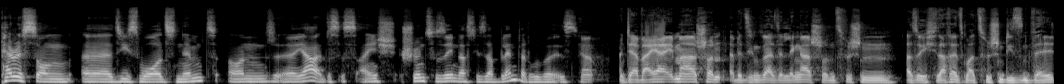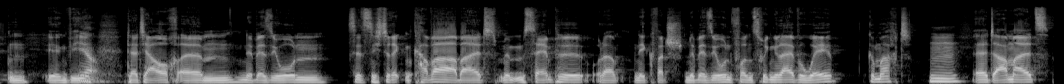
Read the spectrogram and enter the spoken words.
Paris-Song äh, These Walls nimmt. Und äh, ja, das ist eigentlich schön zu sehen, dass dieser Blend darüber ist. Ja. Und der war ja immer schon, beziehungsweise länger schon zwischen, also ich sage jetzt mal zwischen diesen Welten irgendwie. Ja. Der hat ja auch ähm, eine Version ist jetzt nicht direkt ein Cover, aber halt mit einem Sample oder nee Quatsch, eine Version von Swing Live Away gemacht hm. äh, damals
